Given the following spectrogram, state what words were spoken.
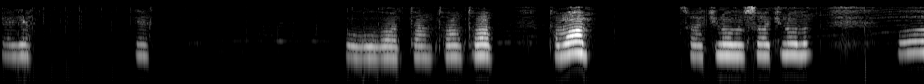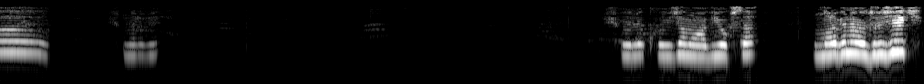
Gel gel. Gel. Oo tamam tamam tamam. Sakin olun sakin olun. Oo. Şunları bir Şöyle koyacağım abi yoksa bunlar beni öldürecek.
